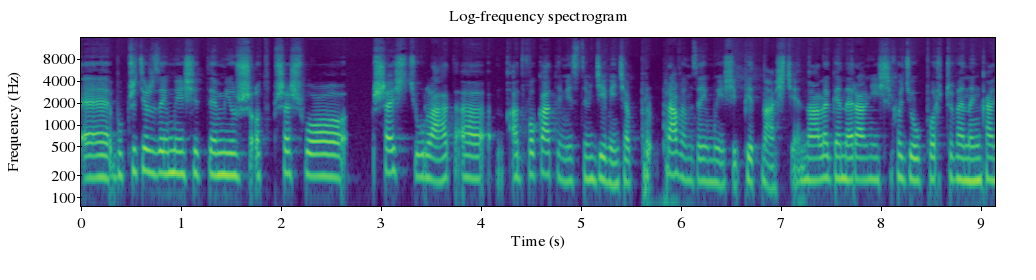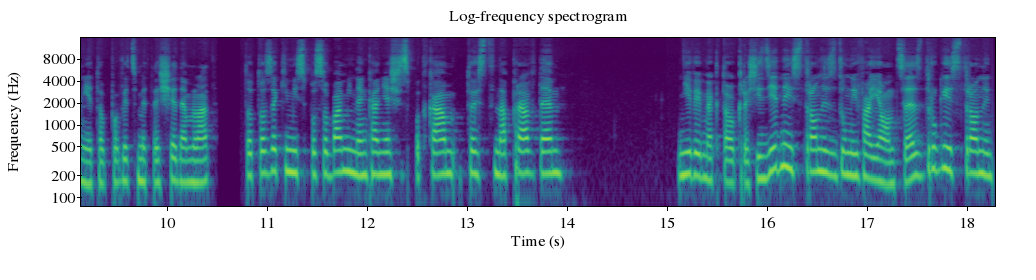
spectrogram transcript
e, bo przecież zajmuję się tym już od przeszło 6 lat, a adwokatem jestem 9, a prawem zajmuję się 15, no ale generalnie jeśli chodzi o uporczywe nękanie, to powiedzmy te 7 lat, to to z jakimi sposobami nękania się spotkałam, to jest naprawdę, nie wiem jak to określić, z jednej strony zdumiewające, z drugiej strony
